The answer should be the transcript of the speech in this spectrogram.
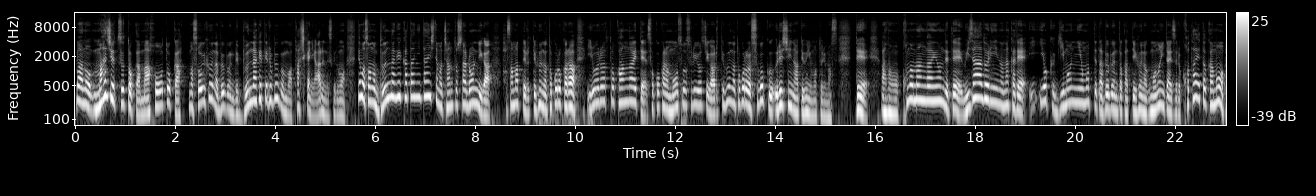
まあ、あの魔術とか魔法とか、まあ、そういう風な部分でぶん投げてる部分も確かにあるんですけどもでもそのぶん投げ方に対してもちゃんとした論理が挟まってるっていう風なところからいろいろと考えてそこから妄想する余地があるっていう風なところがすごく嬉しいなという風に思っております。であのこの漫画を読んでてウィザードリーの中でよく疑問に思ってた部分とかっていう風なものに対する答えとかも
